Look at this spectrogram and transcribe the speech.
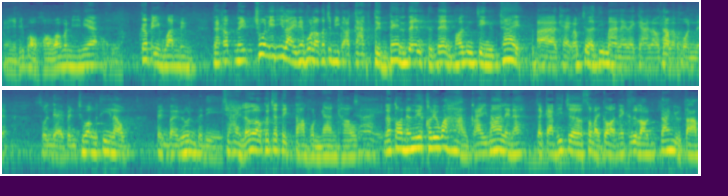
อย่างที่บอกพอว่าวันนี้เนี่ยโอ้โห ก็เป็นอีกวันหนึ่งนะครับในช่วงนี้ที่ไรเนี่ยพวกเราก็จะมีอาการตื่นเต้น ตื่นเต้นตื่นเต้นเพราะจริงๆใช่อ่าแขกรับเชิญที่มาในรายการเราครับแต่ละคนเนี่ยส่วนใหญ่เป็นช่วงที่เราเป็นวัยรุ่นพอดี ใช่แล้วเราก็จะติดตามผลงานเขาใช่ แล้วตอนนั้นเนี่ยเขาเรียกว่าห่างไกลมากเลยนะ จากการที่เจอสมัยก่อนเนี่ยคือเรานั่งอยู่ตาม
